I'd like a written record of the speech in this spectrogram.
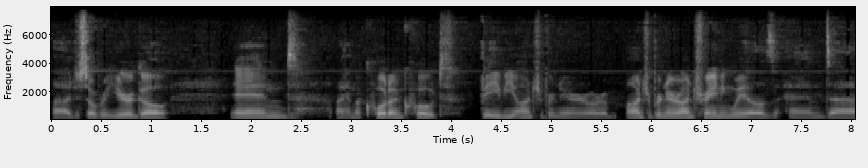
uh, just over a year ago, and I am a quote unquote baby entrepreneur or an entrepreneur on training wheels and uh,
